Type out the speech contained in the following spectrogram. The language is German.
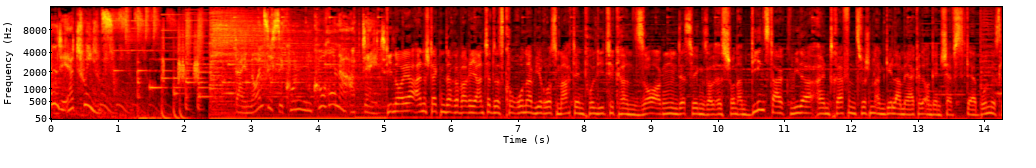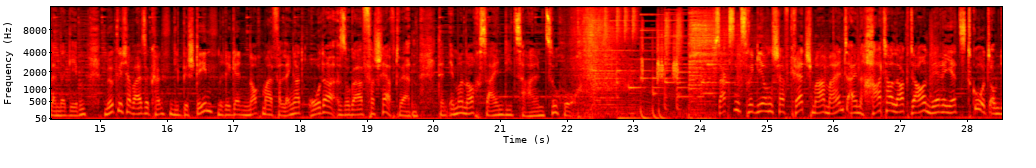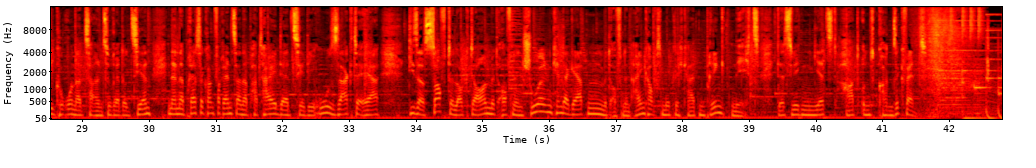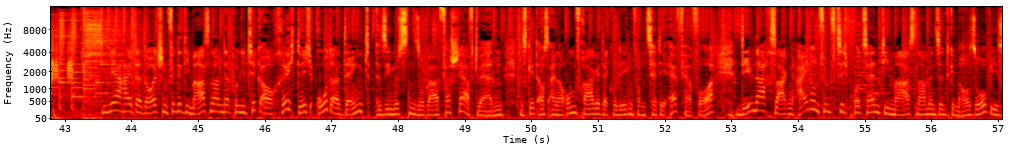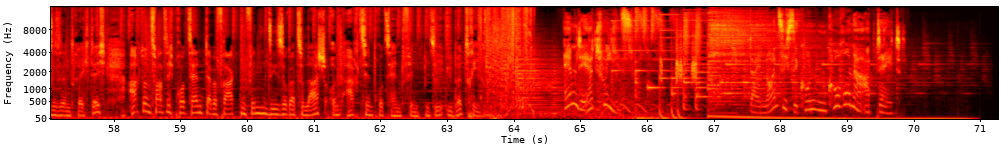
MDR Twins. Dein 90 Sekunden Corona-Update. Die neue ansteckendere Variante des Coronavirus macht den Politikern Sorgen. Deswegen soll es schon am Dienstag wieder ein Treffen zwischen Angela Merkel und den Chefs der Bundesländer geben. Möglicherweise könnten die bestehenden Regeln nochmal verlängert oder sogar verschärft werden. Denn immer noch seien die Zahlen zu hoch. Sachsens Regierungschef Kretschmer meint, ein harter Lockdown wäre jetzt gut, um die Corona-Zahlen zu reduzieren. In einer Pressekonferenz seiner Partei, der CDU, sagte er, dieser softe Lockdown mit offenen Schulen, Kindergärten, mit offenen Einkaufsmöglichkeiten bringt nichts. Deswegen jetzt hart und konsequent. Die Mehrheit der Deutschen findet die Maßnahmen der Politik auch richtig oder denkt, sie müssten sogar verschärft werden. Das geht aus einer Umfrage der Kollegen vom ZDF hervor. Demnach sagen 51 Prozent, die Maßnahmen sind genau so, wie sie sind, richtig. 28 Prozent der Befragten finden sie sogar zu lasch und 18 Prozent finden sie übertrieben. MDR Tweet. Dein 90 Sekunden Corona-Update.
